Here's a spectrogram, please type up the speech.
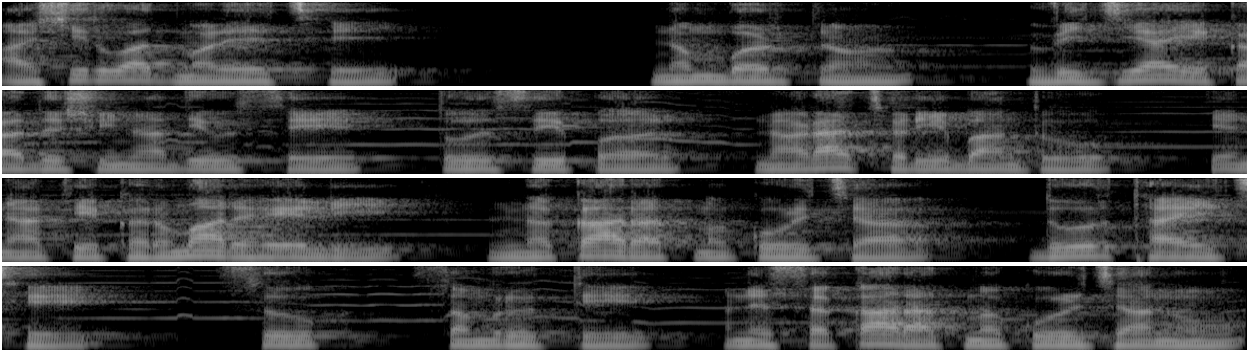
આશીર્વાદ મળે છે. નંબર ત્રણ, વિજયા એકાદશીના દિવસે તુલસી પર નાળા છડી બાંધો. તેનાથી ઘરમાં રહેલી નકારાત્મક ઊર્જા દૂર થાય છે. સુખ, સમૃદ્ધિ અને સકારાત્મક ઉર્જાનો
